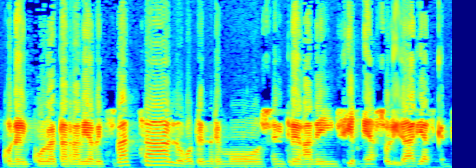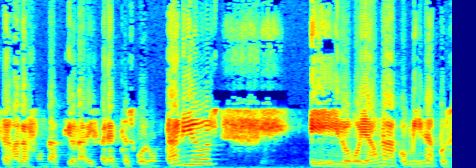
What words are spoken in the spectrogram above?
con el coro Atarrabia Bechbacha, luego tendremos entrega de insignias solidarias que entrega la Fundación a diferentes voluntarios y luego ya una comida pues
